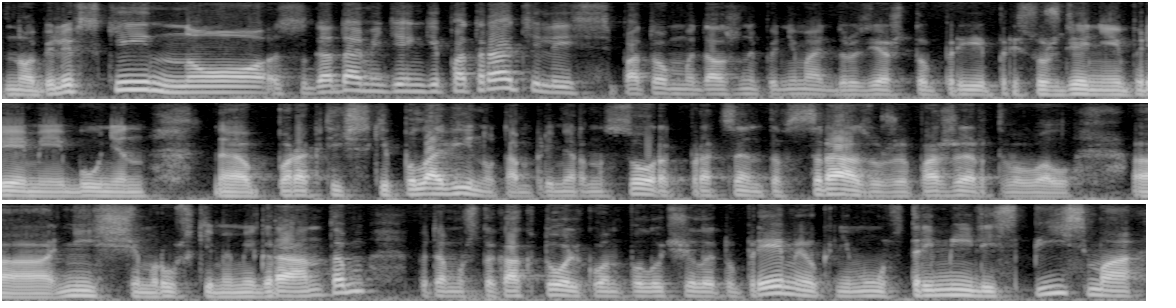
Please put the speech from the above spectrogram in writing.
Нобелевский, но с годами деньги потратились. Потом мы должны понимать, друзья, что при присуждении премии Бунин э, практически половину, там примерно 40% сразу же пожертвовал э, нищим русским эмигрантам, потому что как только он получил эту премию, к нему стремились письма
